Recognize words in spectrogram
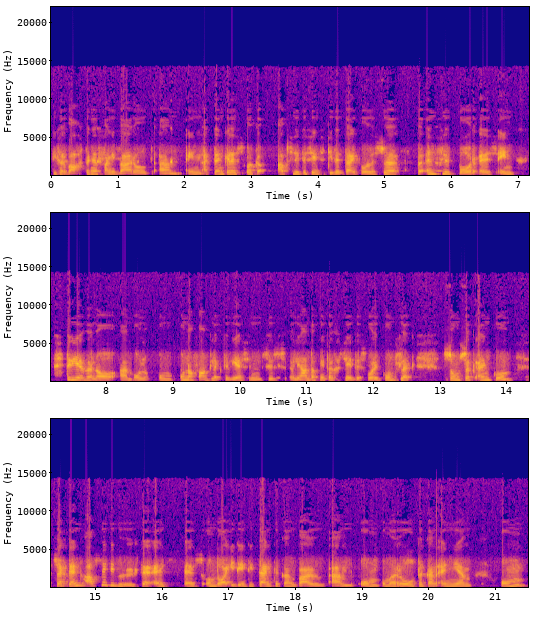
die verwagtinge van die wêreld um en ek dink dit is ook 'n absolute sensitiwiteit waar hulle so beïnvloedbaar is en streef na um on, om onafhanklik te wees en soos Leandro net al gesê het dis waar die konflik soms ook inkom. So ek dink absoluut die behoefte is is om daai identiteit te kan bou um om om 'n rol te kan inneem om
